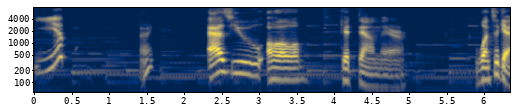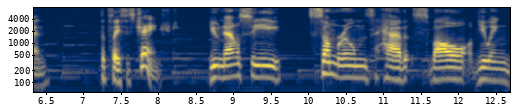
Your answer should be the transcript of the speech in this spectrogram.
Yep. All right. As you all get down there, once again, the place has changed. You now see some rooms have small viewing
